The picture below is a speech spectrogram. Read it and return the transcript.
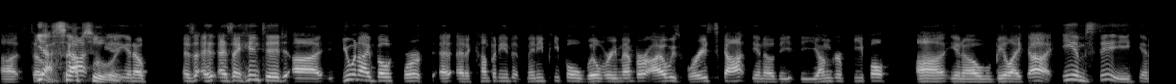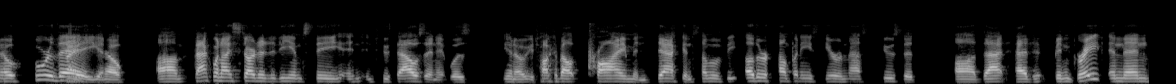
Uh, so Yes, absolutely. You know, as I- as I hinted, uh, you and I both worked at, at a company that many people will remember. I always worry, Scott. You know, the the younger people, uh, you know, will be like, uh, EMC. You know, who are they? Right. You know, um, back when I started at EMC in, in 2000, it was you know, you talked about Prime and DEC and some of the other companies here in Massachusetts uh, that had been great and then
